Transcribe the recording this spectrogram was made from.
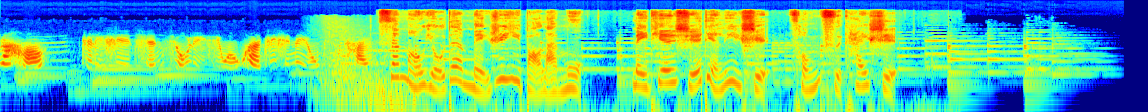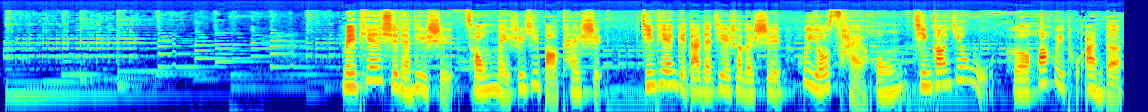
家好，这里是全球旅行文化知识内容平台三毛游的每日一宝栏目，每天学点历史，从此开始。每天学点历史，从每日一宝开始。今天给大家介绍的是绘有彩虹、金刚鹦鹉和花卉图案的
